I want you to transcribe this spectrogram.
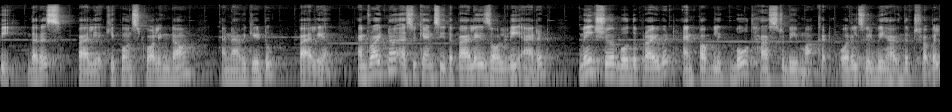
P that is Palia. Keep on scrolling down and navigate to Palia. And right now, as you can see, the Palia is already added. Make sure both the private and public both has to be marked or else we'll be having the trouble.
